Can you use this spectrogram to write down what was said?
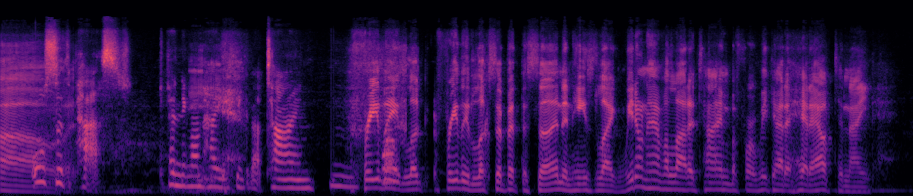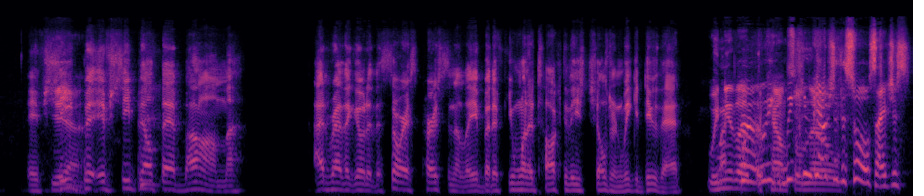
Uh, also the past, depending on how you think about time. Hmm. Freely look Freely looks up at the sun and he's like, "We don't have a lot of time before we got to head out tonight. If she Yeah. if she built that bomb, I'd rather go to the source personally. But if you want to talk to these children, we could do that. we need to let the we, council we can know. go to the source. I just,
